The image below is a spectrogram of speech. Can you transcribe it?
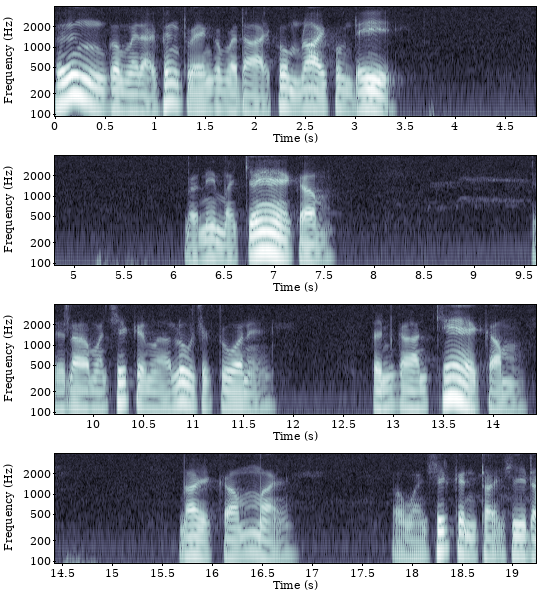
พึ่งก็ไม่ได้พึ่งตัวเองก็ไม่ได้ คุ้มร้ายคุ้มดีแบบนี้มาแก้กรรมเวลามันคิดขึ้นมารู้จักตัวเนี่ยเป็นการแก้กรรมได้กรรมใหม่พอมันคิดขึ้นทีใด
